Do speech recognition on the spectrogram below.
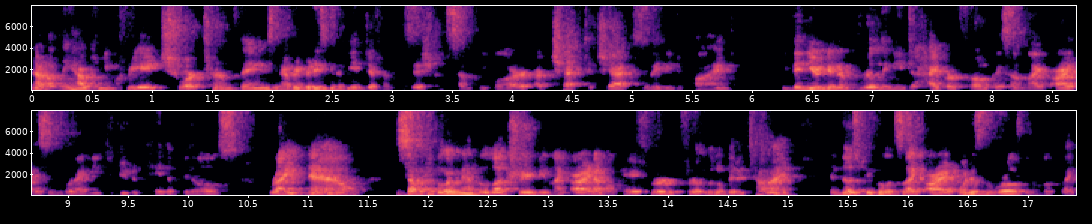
not only how can you create short-term things, and everybody's going to be in different positions. Some people are, are check to check, so they need to find. Then you're going to really need to hyper focus on like, all right, this is what I need to do to pay the bills right now. Some people are going to have the luxury of being like, all right, I'm okay for for a little bit of time. And those people, it's like, all right, what is the world going to look like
